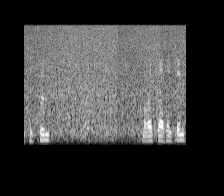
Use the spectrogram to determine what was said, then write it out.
ich jetzt 5. Mache ich gleich mit 5.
